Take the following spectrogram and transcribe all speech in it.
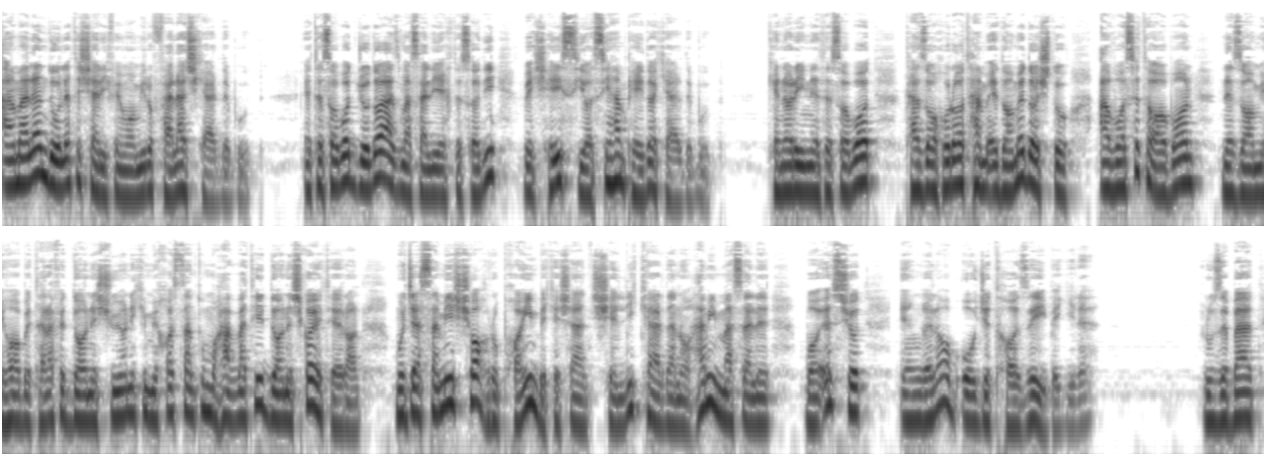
عملا دولت شریف امامی رو فلش کرده بود. اعتصابات جدا از مسئله اقتصادی وجهه سیاسی هم پیدا کرده بود. کنار این اعتصابات تظاهرات هم ادامه داشت و اواسط آبان نظامی ها به طرف دانشجویانی که می‌خواستند تو محوطه دانشگاه تهران مجسمه شاه رو پایین بکشند شلیک کردن و همین مسئله باعث شد انقلاب اوج تازه‌ای بگیره. روز بعد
